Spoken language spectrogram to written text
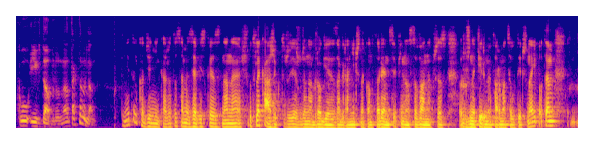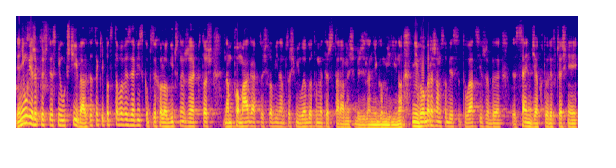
ku ich dobru. No tak to wygląda. To nie tylko dziennikarze, to same zjawisko jest znane wśród lekarzy, którzy jeżdżą na drogie zagraniczne konferencje finansowane przez różne firmy farmaceutyczne i potem, ja nie mówię, że ktoś to jest nieuczciwy, ale to jest takie podstawowe zjawisko psychologiczne, że jak ktoś nam pomaga, ktoś robi nam coś miłego, to my też staramy się być dla niego mili. No, nie wyobrażam sobie sytuacji, żeby sędzia, który wcześniej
